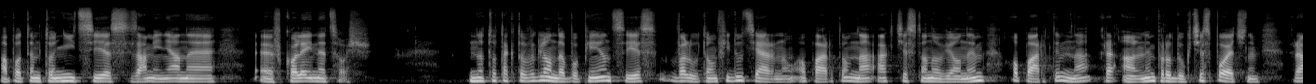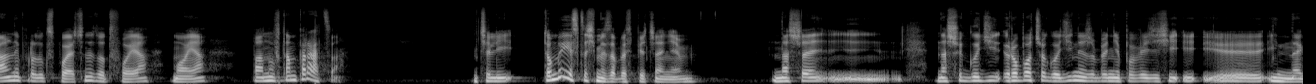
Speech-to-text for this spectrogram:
a potem to nic jest zamieniane e, w kolejne coś no to tak to wygląda, bo pieniądz jest walutą fiducjarną, opartą na akcie stanowionym, opartym na realnym produkcie społecznym. Realny produkt społeczny to twoja, moja, panów tam praca. Czyli to my jesteśmy zabezpieczeniem. Nasze, nasze godziny, robocze godziny, żeby nie powiedzieć inne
